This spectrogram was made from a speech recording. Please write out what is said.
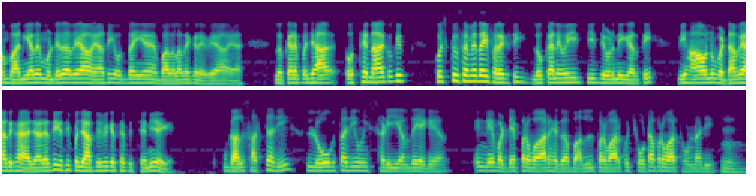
ਅੰਬਾਨੀਆਂ ਦੇ ਮੁੰਡੇ ਦਾ ਵਿਆਹ ਹੋਇਆ ਸੀ ਉਦਾਂ ਹੀ ਇਹ ਬਾਦਲਾਂ ਦੇ ਘਰੇ ਵਿਆਹ ਹੋਇਆ। ਲੋਕਾਂ ਨੇ ਪੰਜਾਬ ਉੱਥੇ ਨਾ ਕਿਉਂਕਿ ਕੁਝ ਕੁ ਸਮੇਂ ਦਾ ਹੀ ਫ਼ਰਕ ਸੀ। ਲੋਕਾਂ ਨੇ ਉਹੀ ਚੀਜ਼ ਜੋੜਨੀ ਕਰਤੀ ਵੀ ਹਾਂ ਉਹਨੂੰ ਵੱਡਾ ਵਿਆਹ ਦਿਖਾਇਆ ਜਾ ਰਿਹਾ ਸੀ। ਅਸੀਂ ਪੰਜਾਬੀ ਵੀ ਕਿੱਥੇ ਪਿੱਛੇ ਨਹੀਂ ਹੈਗੇ। ਗੱਲ ਸੱਚ ਆ ਜੀ ਲੋਕ ਤਾਂ ਜੀ ਉਹੀ ਸੜੀ ਜਾਂਦੇ ਹੈਗੇ ਆ। ਇੰਨੇ ਵੱਡੇ ਪਰਿਵਾਰ ਹੈਗਾ ਬਾਦਲ ਪਰਿਵਾਰ ਕੋਈ ਛੋਟਾ ਪਰਿਵਾਰ ਥੋੜ੍ਹਾ ਜੀ। ਹੂੰ।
